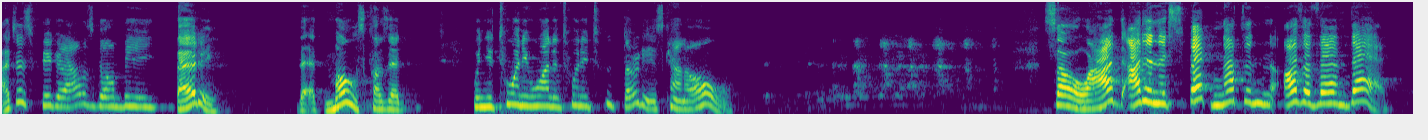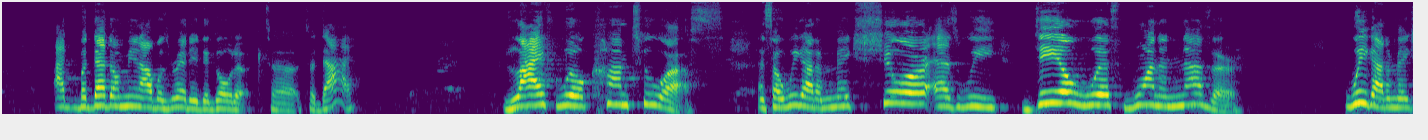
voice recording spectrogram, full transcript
I just figured I was gonna be 30 at most, because when you're 21 and 22, 30 is kind of old. so I, I didn't expect nothing other than that. I, but that don't mean I was ready to go to, to, to die. Life will come to us. And so we got to make sure as we deal with one another, we got to make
